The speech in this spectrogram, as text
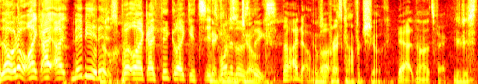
No, no, like I, I maybe it is, but like I think like it's it's Nick, it one of those things. No, I know. It was Uh, a press conference joke. yeah, no, that's fair. You're just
